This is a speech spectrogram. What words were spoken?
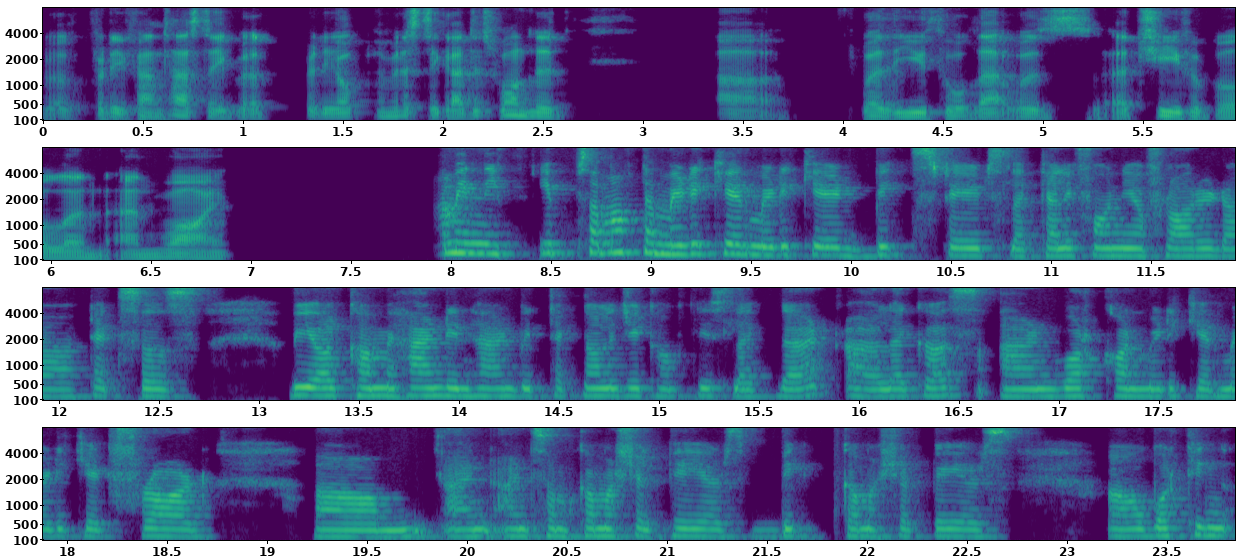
was, pretty fantastic, but pretty optimistic. I just wondered uh, whether you thought that was achievable and, and why. I mean, if, if some of the Medicare, Medicaid big states like California, Florida, Texas, we all come hand in hand with technology companies like that, uh, like us, and work on Medicare, Medicaid fraud, um, and and some commercial payers, big commercial payers. Uh, working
